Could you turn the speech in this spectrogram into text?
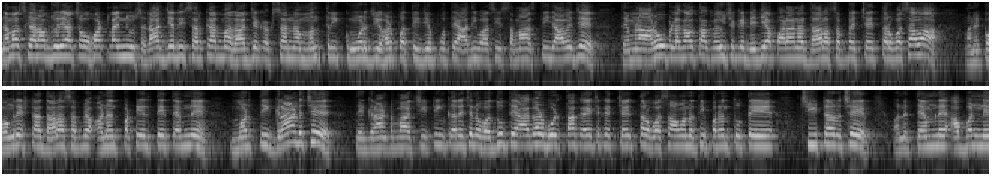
નમસ્કાર, આપ જોઈ રહ્યા છો હોટલાઇન ન્યૂઝ રાજ્યની સરકારમાં રાજ્ય કક્ષાના મંત્રી કુંવરજી હળપતિ જે પોતે આદિવાસી સમાજથી જ આવે છે, તેમણે આરોપ લગાવતા કહ્યું છે કે ડેડિયાપાડાના ધારાસભ્ય ચૈતર વસાવા અને કોંગ્રેસના ધારાસભ્ય અનંત પટેલ તે તેમને મળતી ગ્રાન્ટ છે. તે ગ્રાન્ટમાં ચીટિંગ કરે છે અને વધુ તે આગળ બોલતા કહે છે કે ચૈતર વસાવા નથી, પરંતુ તે ચીટર છે અને તેમણે આ બંને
